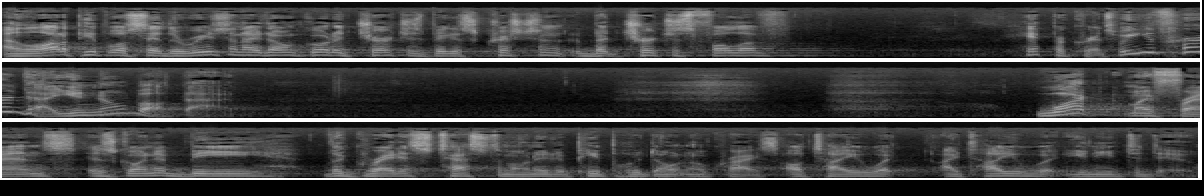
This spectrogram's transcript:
And a lot of people say, the reason I don't go to church is because Christian, but church is full of hypocrites. Well, you've heard that, you know about that. What, my friends, is going to be the greatest testimony to people who don't know Christ? I'll tell you what I tell you what you need to do.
